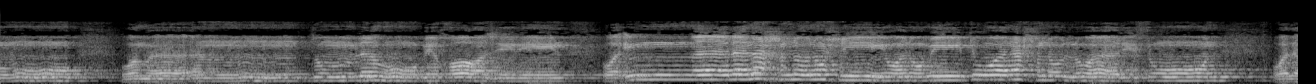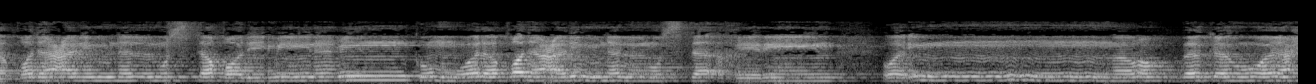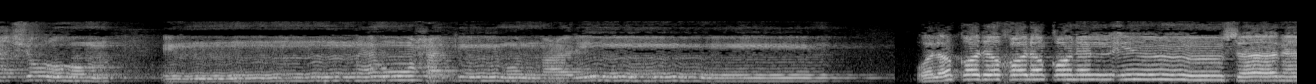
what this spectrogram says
وما أنتم له بخازنين وإنا لنحن نحيي ونميت ونحن الوارثون. ولقد علمنا المستقدمين منكم ولقد علمنا المستأخرين. وإن ربك هو يحشرهم. إنه ولقد خلقنا الإنسان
